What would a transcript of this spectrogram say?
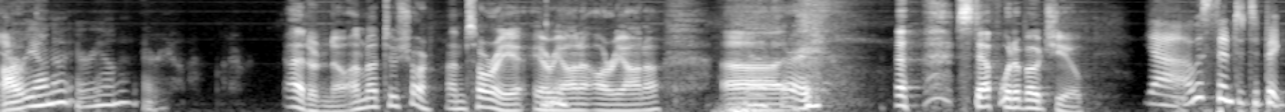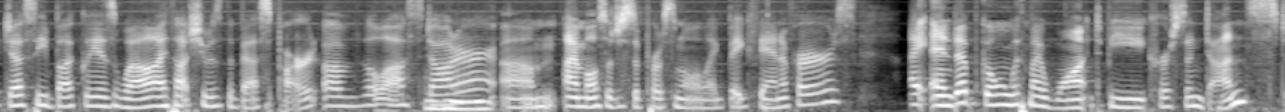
Ariana? Ariana? Ariana. Whatever. I don't know. I'm not too sure. I'm sorry, Ariana. Ariana. Uh, Sorry. Steph, what about you? Yeah, I was tempted to pick Jessie Buckley as well. I thought she was the best part of The Lost Daughter. Um, I'm also just a personal, like, big fan of hers. I ended up going with my want to be Kirsten Dunst.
